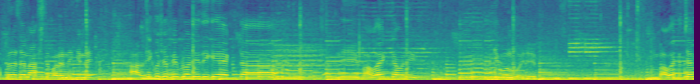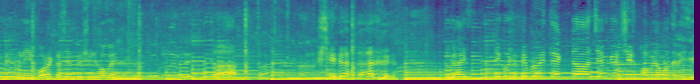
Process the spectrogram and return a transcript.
আপনারা চাইলে আসতে পারেন এখানে। আর একুশে ফেব্রুয়ারি দিকে একটা মানে ভালো একটা মানে কী বলব যে ভালো একটা চ্যাম্পিয়ন মানে বড় একটা চ্যাম্পিয়নশিপ হবে। হ্যাঁ। গাইস একুশে ফেব্রুয়ারিতে একটা চ্যাম্পিয়নশিপ হবে আমাদের এই যে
